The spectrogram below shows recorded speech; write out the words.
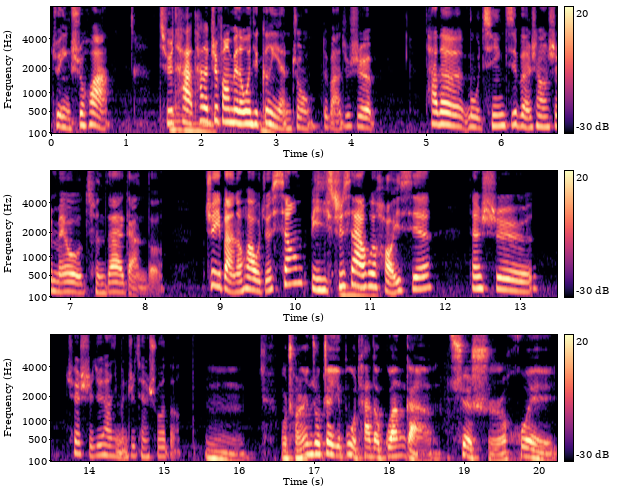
就影视化，其实他、他的这方面的问题更严重，对吧？就是他的母亲基本上是没有存在感的。这一版的话，我觉得相比之下会好一些，但是确实就像你们之前说的，嗯，我承认，就这一部它的观感确实会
